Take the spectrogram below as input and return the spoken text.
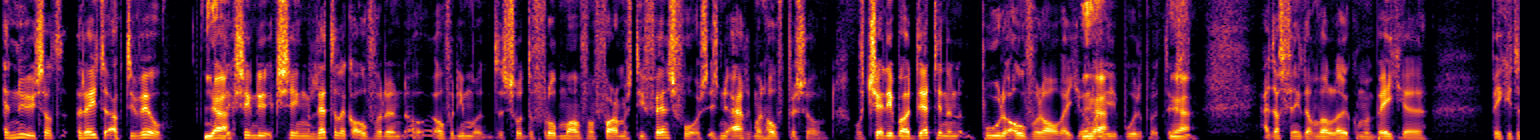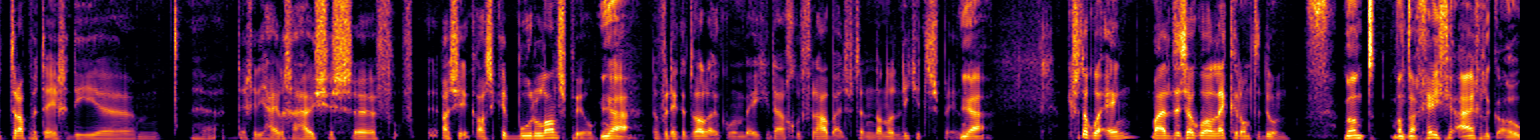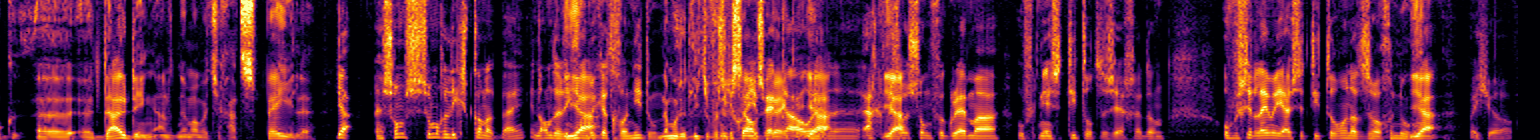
En nu is dat rete actueel. Ja, Ik, zing nu, ik zing letterlijk over een over de soort de frontman van Farmers Defence Force is nu eigenlijk mijn hoofdpersoon. Of Thierry Baudet in een boeren overal, weet je wel, Ja. die boerenprotest. ja, Ja, dat vind ik dan wel leuk om een beetje, een beetje te trappen tegen die, ehm, ja, tegen die heilige huisjes. eh, als, ik, als ik het boerenland speel, ja, dan vind ik het wel leuk om een beetje daar een goed verhaal bij te vertellen en dan dat liedje te spelen. ja. Ik vind het ook wel eng, maar het is ook wel lekker om te doen. Want, want dan geef je eigenlijk ook eh, eh, duiding aan het nummer wat je gaat spelen. Ja, en soms, sommige liedjes kan dat bij. In andere liedjes Ja. moet ik het gewoon niet doen. Dan moet het liedje voor moet zichzelf je spreken. Ja, En, eh, eigenlijk Ja. zo'n Song for Grandma hoef ik niet eens de titel te zeggen. Dan, of misschien alleen maar juist de titel en dat is wel genoeg. ja, Weet je wel.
